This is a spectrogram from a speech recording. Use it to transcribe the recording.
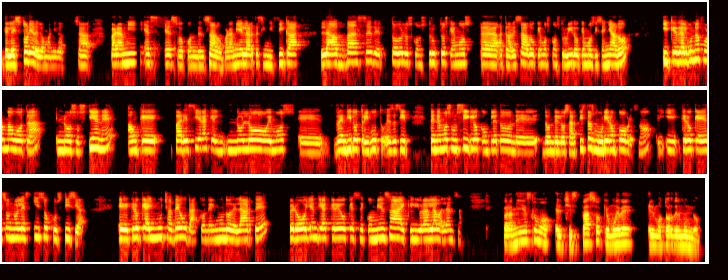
la historia de la humanidad. O sea, para mí es eso condensado. Para mí el arte significa la base de todos los constructos que hemos eh, atravesado, que hemos construido, que hemos diseñado y que de alguna forma u otra nos sostiene, aunque pareciera que no lo hemos eh, rendido tributo. Es decir, tenemos un siglo completo donde, donde los artistas murieron pobres, ¿no? Y, creo que eso no les hizo justicia. Eh, creo que hay mucha deuda con el mundo del arte, pero hoy en día creo que se comienza a equilibrar la balanza. Para mí es como el chispazo que mueve el motor del mundo.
